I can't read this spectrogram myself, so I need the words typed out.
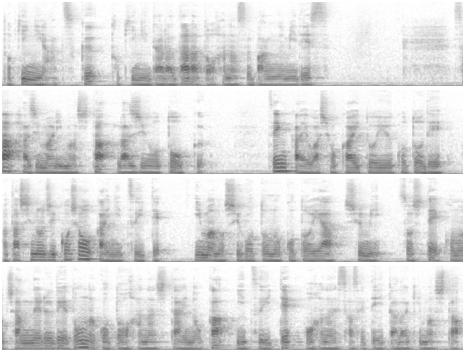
時に熱く時にダラダラと話す番組です。さあ始まりました。ラジオトーク。前回は初回ということで私の自己紹介について今の仕事のことや趣味そしてこのチャンネルでどんなことを話したいのかについてお話しさせていただきました。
